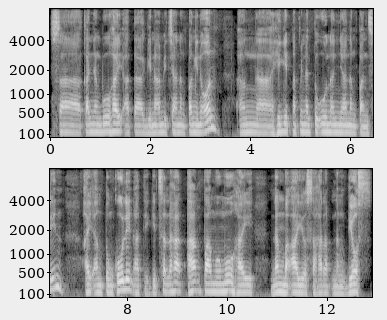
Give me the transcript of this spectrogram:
sa kanyang buhay at ah, ginamit siya ng Panginoon, ang ah, higit na pinagtuunan niya ng pansin ay ang tungkulin at higit sa lahat ang pamumuhay ng maayos sa harap ng Diyos.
